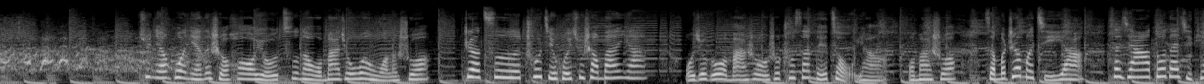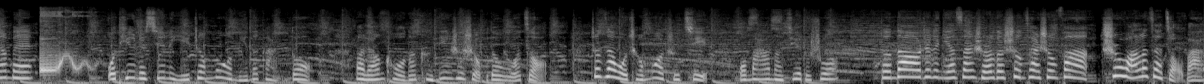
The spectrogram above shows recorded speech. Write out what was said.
去年过年的时候，有一次呢，我妈就问我了，说这次初几回去上班呀？我就给我妈说，我说初三得走呀。我妈说怎么这么急呀？在家多待几天呗。我听着心里一阵莫名的感动，老两口呢肯定是舍不得我走。正在我沉默之际，我妈呢接着说：“等到这个年三十的剩菜剩饭吃完了再走吧。”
